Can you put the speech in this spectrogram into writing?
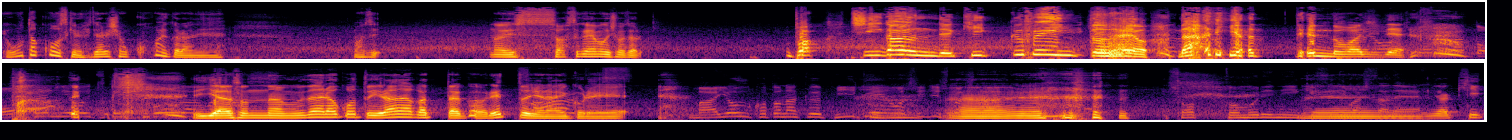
太田康介の左足も怖いからね。まずい。ナイス。さすが山口渡る。ば違うんで、キックフェイントだよ。何やってんの、マジで。いや、そんな無駄なこといらなかったか。レッドじゃない、これ。迷うことなく PK を指示しうましたーん。ちょっと無理に行き過ぎましたねいや、キッ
